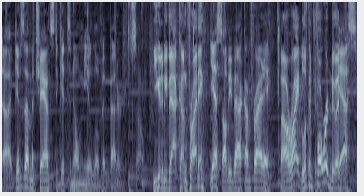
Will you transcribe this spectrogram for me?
uh, gives them a chance to get to know me a little bit better. So You going to be back on Friday? yes, I'll be back on Friday. All right, looking forward to it. Yes.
